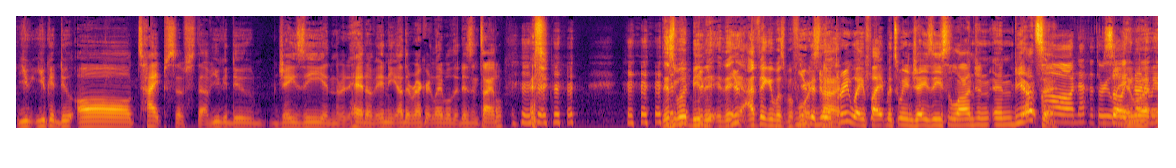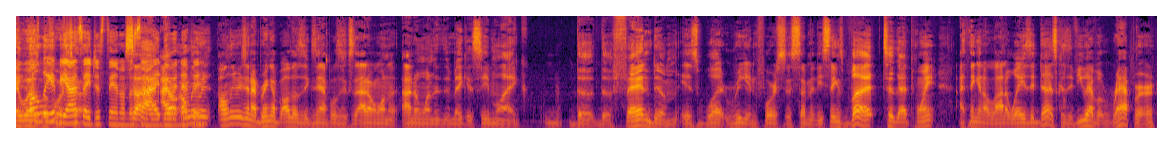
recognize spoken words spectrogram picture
you you could do all types of stuff. You could do Jay Z and the head of any other record label that isn't titled. This would be the. the you- I think it was before. you could its do a three way fight between Jay Z, Solange, and, and Beyonce. Oh, not the three So, way. you know what I mean? It was Only if Beyonce time. just stand on the So side I, doing only, nothing. re- only reason I bring up all those examples is because I don't want to. I don't want to make it seem like the the fandom is what reinforces some of these things. But to that point, I think in a lot of ways it does. Because if you have a rapper,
